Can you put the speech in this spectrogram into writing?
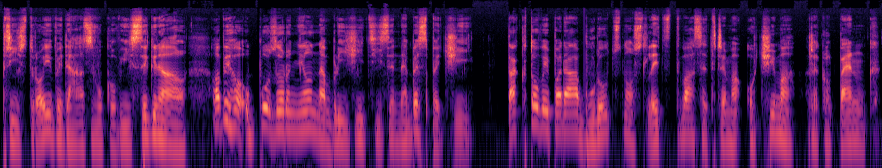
přístroj vydá zvukový signál, aby ho upozornil na blížící se nebezpečí. Takto vypadá budoucnost lidstva se třema očima, řekl Peng.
